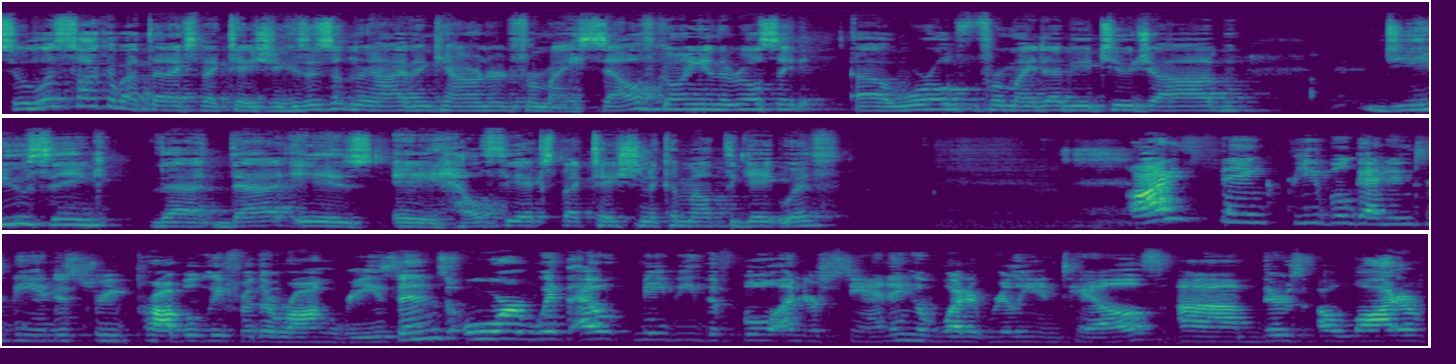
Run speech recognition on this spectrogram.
So let's talk about that expectation because it's something I've encountered for myself going in the real estate uh, world for my W 2 job. Do you think that that is a healthy expectation to come out the gate with? I think people get into the industry probably for the wrong reasons or without maybe the full understanding of what it really entails. Um, there's a lot of,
